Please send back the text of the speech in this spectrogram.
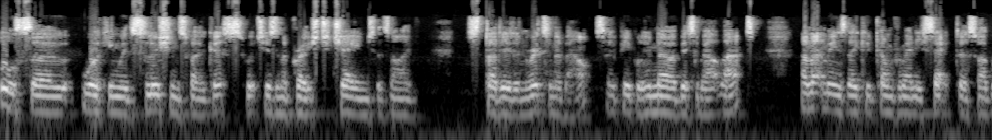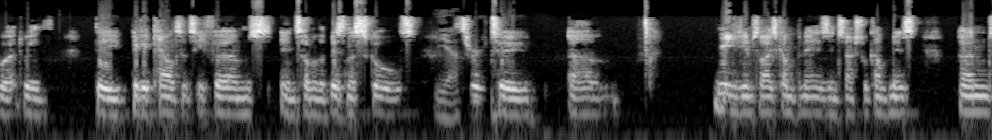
Also, working with solutions focus, which is an approach to change that I've studied and written about. So, people who know a bit about that. And that means they could come from any sector. So, I've worked with the big accountancy firms in some of the business schools yeah. through to um, medium-sized companies, international companies, and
